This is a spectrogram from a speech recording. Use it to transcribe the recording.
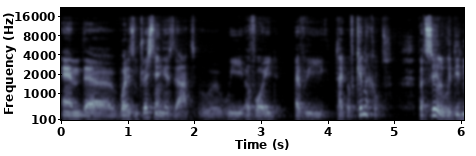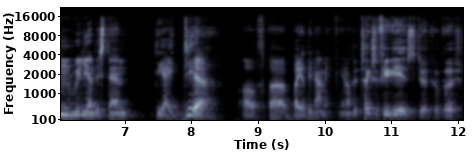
And uh, what is interesting is that we avoid every type of chemicals. But still, we didn't really understand the idea of uh, biodynamic. You know, it takes a few years to do a conversion.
